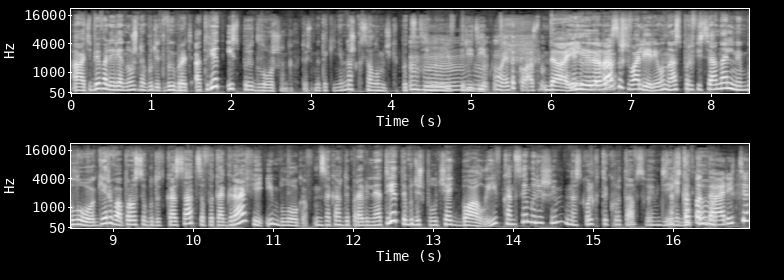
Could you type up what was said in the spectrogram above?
а тебе, Валерия, нужно будет выбрать ответ из предложенных. То есть мы такие немножко соломочки подстелили угу. впереди. Ой, это классно. Да, Я и раз уж Валерия у нас профессиональный блогер, вопросы будут касаться фотографий и блогов. За каждый правильный ответ ты будешь получать баллы. И в конце мы решим, насколько ты крута в своем деле. А что Готова? подарите?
